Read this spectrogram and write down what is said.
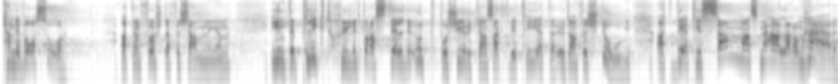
Kan det vara så att den första församlingen inte pliktskyldigt bara ställde upp på kyrkans aktiviteter utan förstod att det är tillsammans med alla de här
